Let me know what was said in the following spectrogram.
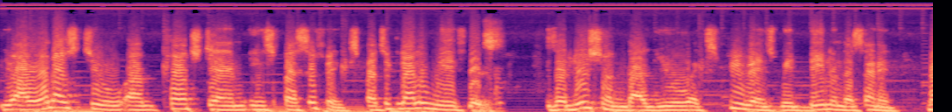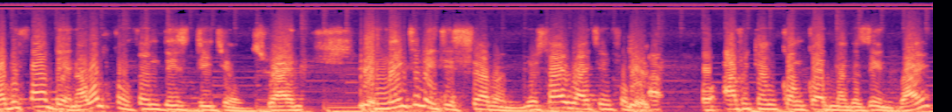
you, I want us to um, touch them in specifics, particularly with Yes. Resolution that you experienced with being in the Senate. But before then, I want to confirm these details, right? In 1987, you started writing for, Yeah. for African Concord magazine, right?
